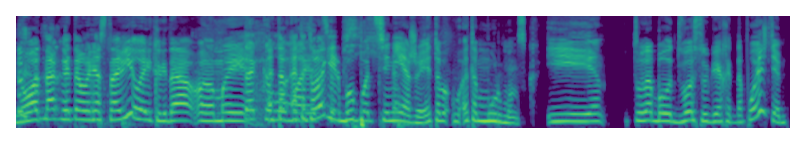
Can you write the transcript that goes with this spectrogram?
Но, однако, этого не остановило, и когда э, мы... Так и это, этот лагерь был под. Синежей, это, это Мурманск. И туда было двое суток ехать на поезде,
